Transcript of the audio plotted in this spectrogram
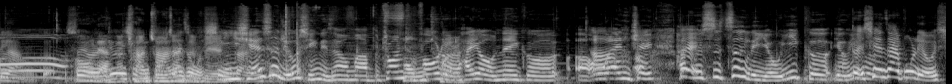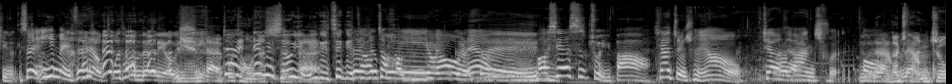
两个，所以有人就会想打那种性感。以前是流行，你知道吗？John Travolta 还有那个呃 ONJ，他们是这里有一个有一个，对，现在不流行，所以医美真的有不同的流行。年代，对，那个时候有一个这个叫叫好漂亮，对，哦，现在是嘴巴，现在嘴唇要这样半唇，两个唇珠，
